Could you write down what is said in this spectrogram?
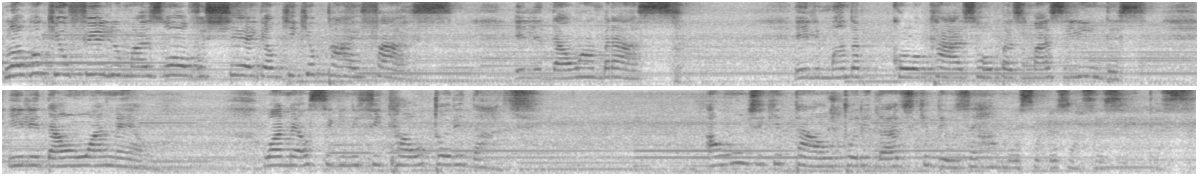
Logo que o filho mais novo chega, o que, que o pai faz? Ele dá um abraço, ele manda colocar as roupas mais lindas e ele dá um anel. O anel significa autoridade. Aonde que está a autoridade que Deus derramou sobre as nossas vidas?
